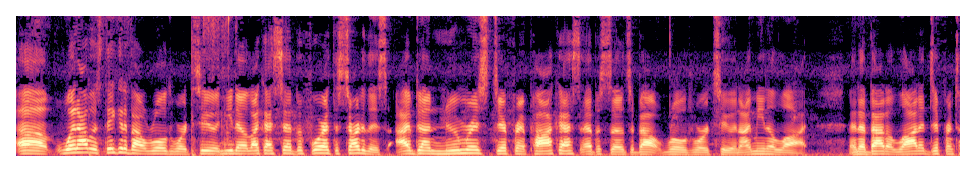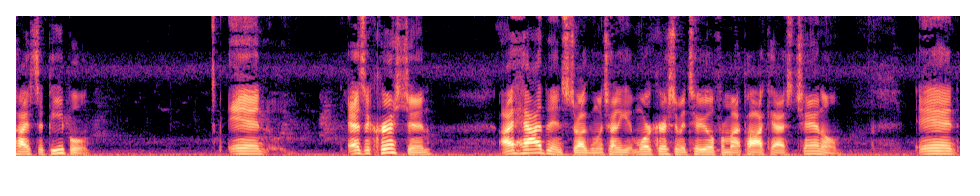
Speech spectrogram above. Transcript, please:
Um, when I was thinking about World War II, and you know, like I said before at the start of this, I've done numerous different podcast episodes about World War II, and I mean a lot, and about a lot of different types of people. And as a Christian, I have been struggling with trying to get more Christian material for my podcast channel. And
